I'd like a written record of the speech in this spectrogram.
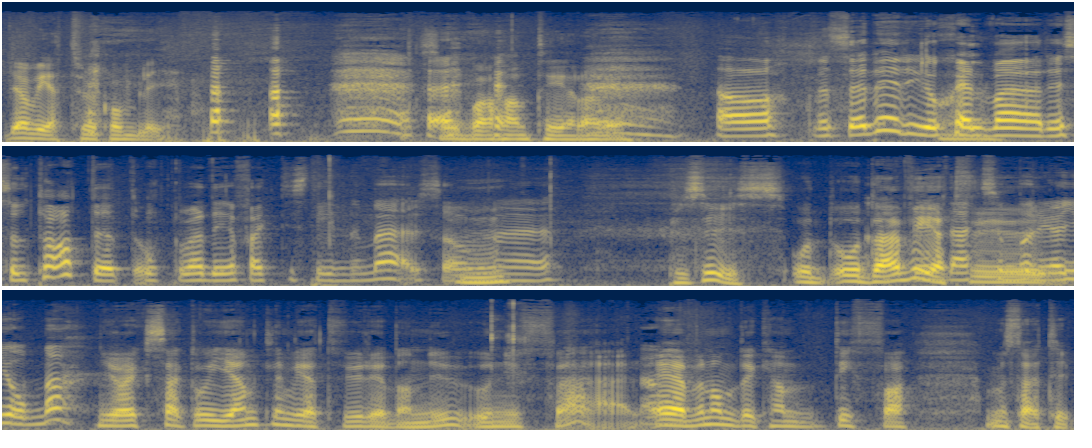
jag vet hur det kommer bli. Så är bara att hantera det. Ja, men sen är det ju själva resultatet och vad det faktiskt innebär som Mm. eh, Precis, och, och där det är vet dags vi att börja jobba. Ja exakt och egentligen vet vi redan nu ungefär, Ja. även om det kan diffa, men så här, typ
